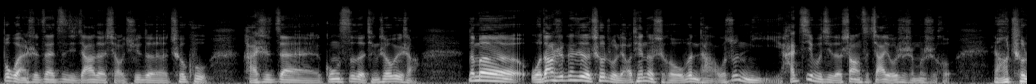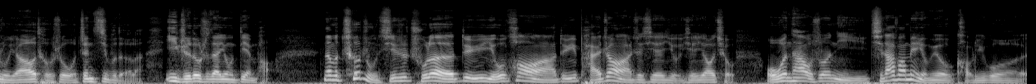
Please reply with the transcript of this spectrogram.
不管是在自己家的小区的车库，还是在公司的停车位上。那么我当时跟这个车主聊天的时候，我问他，我说你还记不记得上次加油是什么时候？然后车主摇摇头说，我真记不得了，一直都是在用电跑。那么车主其实除了对于油耗啊、对于牌照啊这些有一些要求。我问他，我说你其他方面有没有考虑过，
